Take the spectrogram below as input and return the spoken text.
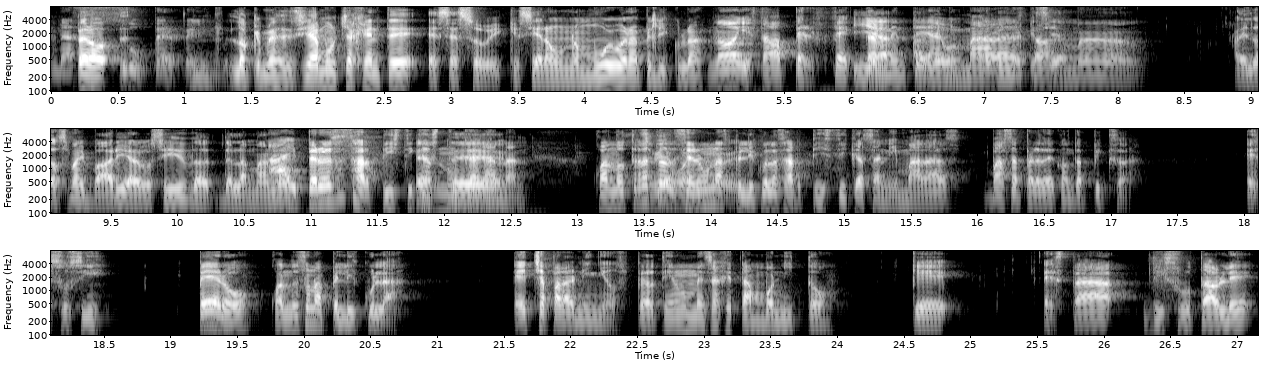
una Pero- super película. Lo que me decía mucha gente es eso, güey, que si era una muy buena película. No, y estaba perfectamente animada. había una estaba- que se llama I Lost My Body, algo así, de, de la mano. Ay, pero esas artísticas Este- nunca ganan. Cuando tratas de hacer bueno, unas güey. películas artísticas animadas, vas a perder contra Pixar. Eso sí. Pero cuando es una película hecha para niños, pero tiene un mensaje tan bonito que está disfrutable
